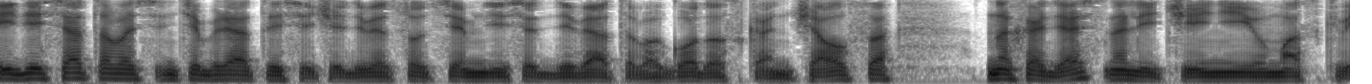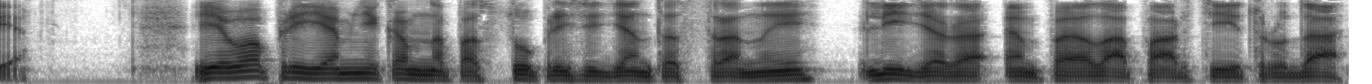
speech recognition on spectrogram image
и 10 сентября 1979 года скончался, находясь на лечении в Москве. Его преемником на посту президента страны, лидера МПЛА партии труда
